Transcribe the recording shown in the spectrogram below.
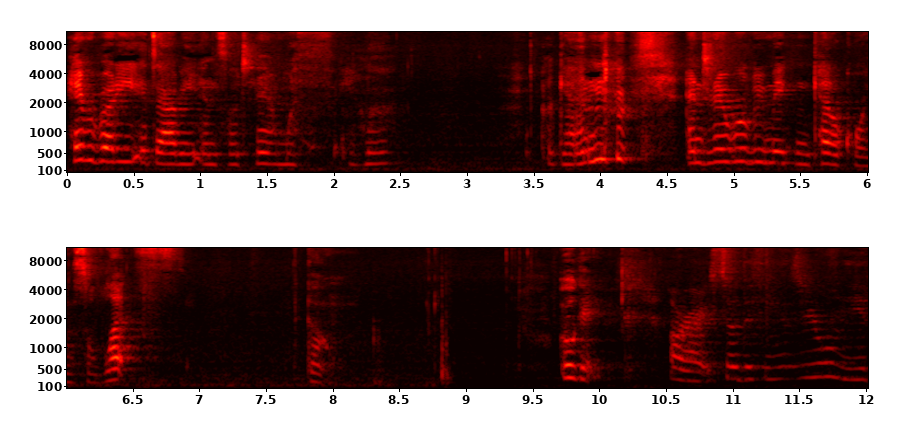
Hey everybody, it's Abby, and so today I'm with Anna again, and today we'll be making kettle corn, so let's go. Okay, Alright, so the things you will need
